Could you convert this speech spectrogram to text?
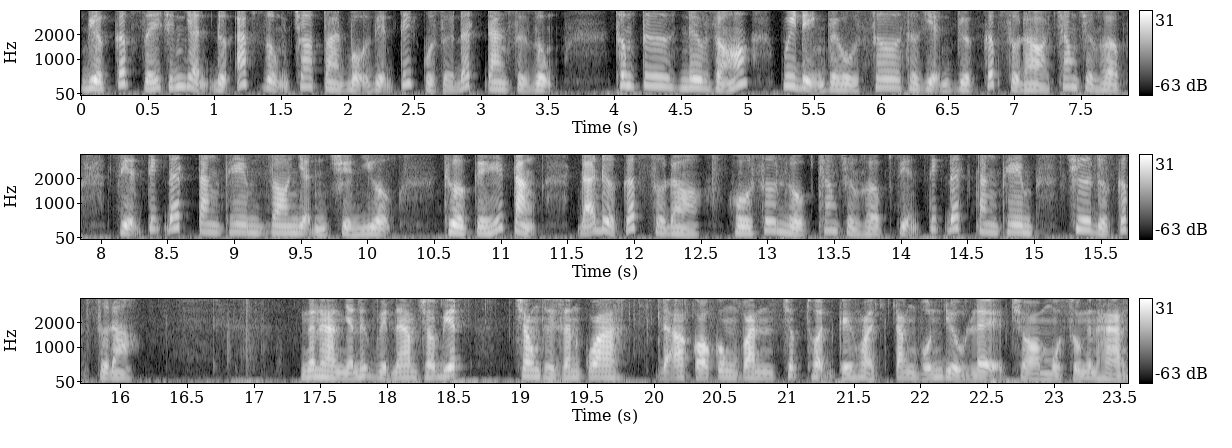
Việc cấp giấy chứng nhận được áp dụng cho toàn bộ diện tích của sở đất đang sử dụng. Thông tư nêu rõ quy định về hồ sơ thực hiện việc cấp sổ đỏ trong trường hợp diện tích đất tăng thêm do nhận chuyển nhượng, thừa kế tặng đã được cấp sổ đỏ, hồ sơ nộp trong trường hợp diện tích đất tăng thêm chưa được cấp sổ đỏ. Ngân hàng Nhà nước Việt Nam cho biết, trong thời gian qua đã có công văn chấp thuận kế hoạch tăng vốn điều lệ cho một số ngân hàng.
